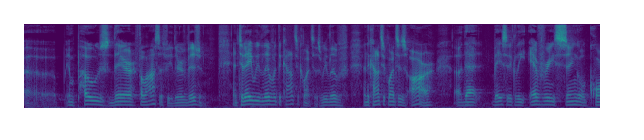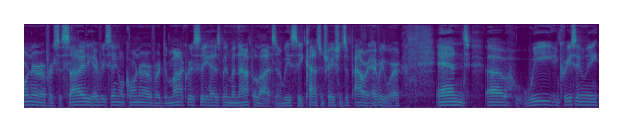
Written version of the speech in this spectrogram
uh, impose their philosophy, their vision. And today we live with the consequences. We live, and the consequences are uh, that basically every single corner of our society, every single corner of our democracy has been monopolized, and we see concentrations of power everywhere. And uh, we increasingly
